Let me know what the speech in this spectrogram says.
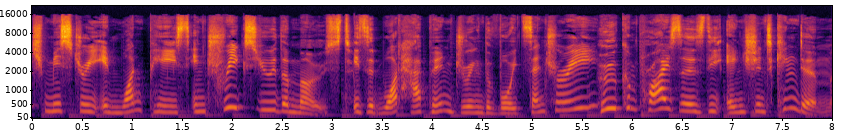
which mystery in One Piece intrigues you the most? Is it what happened during the Void Century? Who comprises the Ancient Kingdom?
